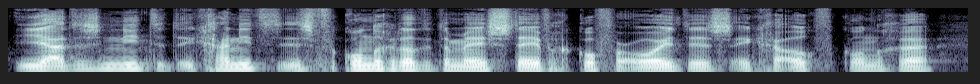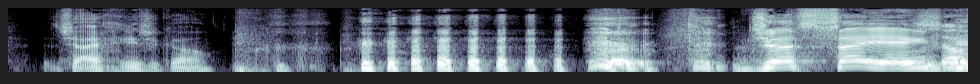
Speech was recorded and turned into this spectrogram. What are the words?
Ja, het is niet. Ik ga niet eens verkondigen dat dit de meest stevige koffer ooit is. Ik ga ook verkondigen. Het is je eigen risico. Just saying. Zo,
